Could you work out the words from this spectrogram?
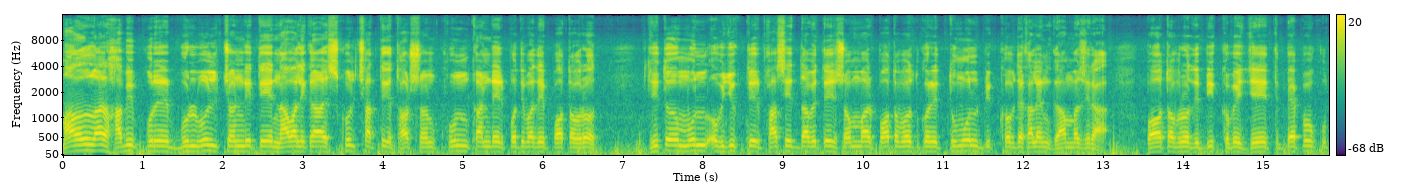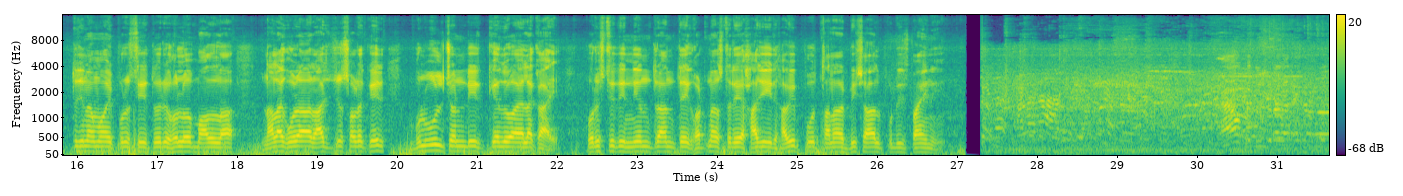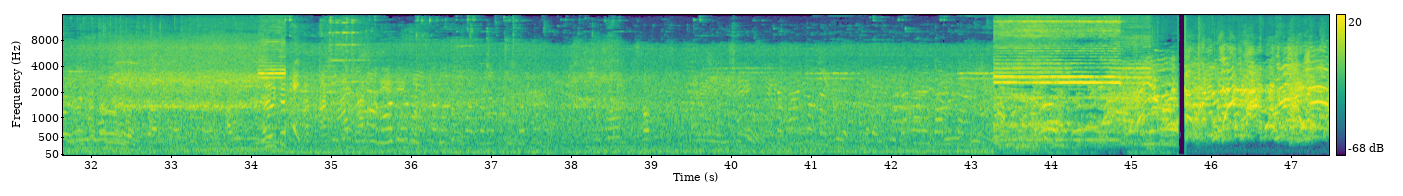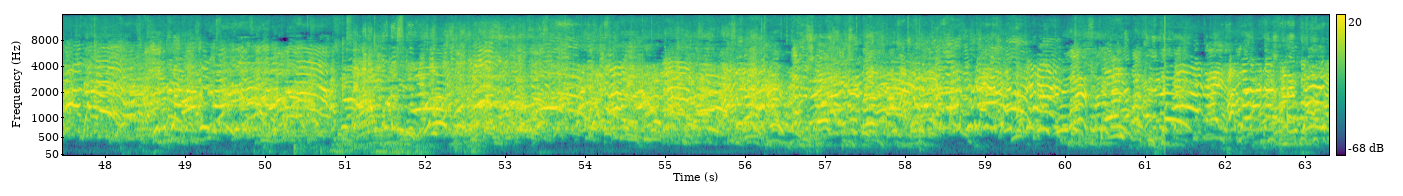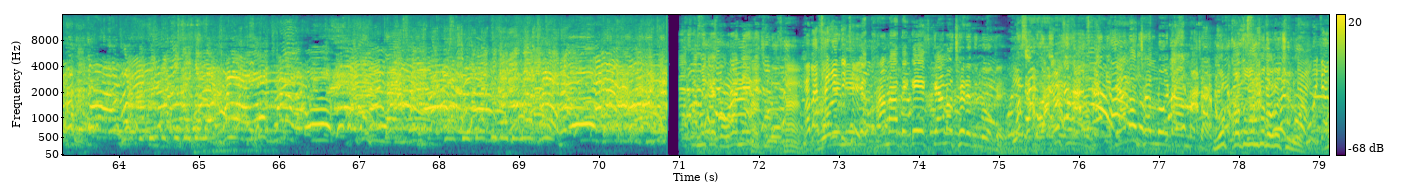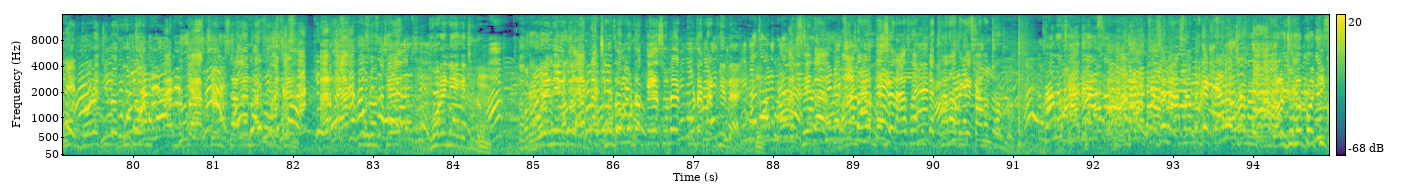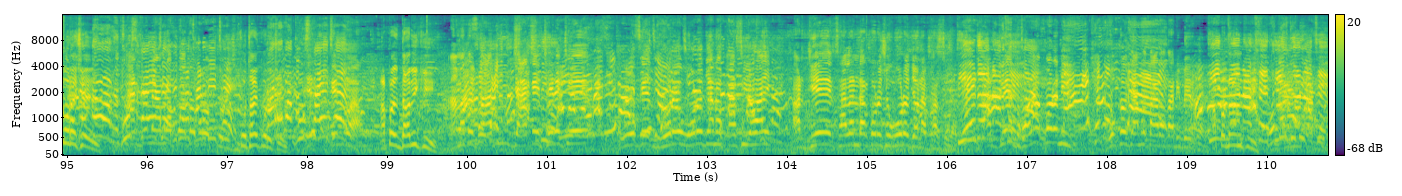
মালদার হাবিবপুরের বুলবুল চণ্ডীতে নাবালিকা স্কুল ছাত্রীকে ধর্ষণ, খুন কাণ্ডের প্রতিবাদে পথ অবরোধ। ধৃত মূল অভিযুক্তের ফাঁসির দাবিতে সোমবার পথ অবরোধ করে তুমুল বিক্ষোভ দেখালেন গ্রামবাসীরা। পথ অবরোধে বিক্ষোভে যে ব্যাপক উত্তেজনাময় পরিস্থিতি তৈরি হলো মালদা নালাগোড়া রাজ্য সড়কের বুলবুল চণ্ডীর কেঁদুয়া এলাকায়। পরিস্থিতি নিয়ন্ত্রণান্তে ঘটনাস্থলে হাজির হাবিবপুর থানার বিশাল পুলিশ বাহিনী। 何? থানা থেকে কেন ছেড়ে দিল ওকে? কেন ছাড়লো এটা আমরা চাই। মোট কতজনকে ধরেছিল? ধরেছিল দুজন। আর সালেন্ডার একজন হচ্ছে ধরে নিয়ে গেছিল। তো ধরে নিয়ে গেছিল একটা ছোট মোটো কেস হলে কোর্টে পাঠিয়ে দেয়। আর সেটা আসামিকে থানা থেকে কেন ছাড়লো মার্ডার কেসের আসামিকে কেন ছাড়লো তার জন্য আপনারা কি করেছেন কোথায় করেছেন আপনার দাবি কি? আমাদের দাবি যাকে ছেড়েছে ওকে ধরে ওরও যেন ফাঁসি হয় আর যে স্যালেন্ডার করেছে ওরও যেন ফাঁসি হয়। আর যে ধরা করেনি ওকে যেন তাড়াতাড়ি বের করে। আপনার নাম কি?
